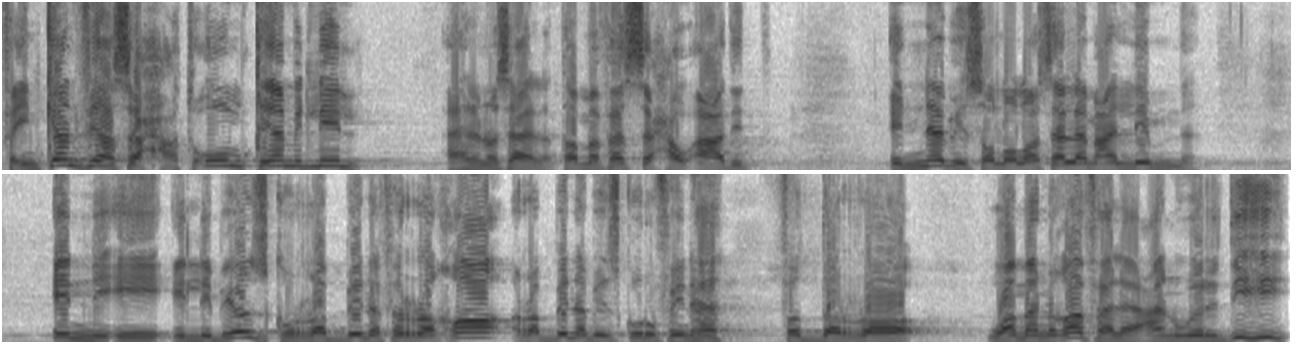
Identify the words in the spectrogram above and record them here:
فإن كان فيها صحة تقوم قيام الليل. أهلا وسهلا. طب ما فيهاش صحة وقعدت. النبي صلى الله عليه وسلم علمنا إن إيه؟ اللي بيذكر ربنا في الرخاء ربنا بيذكره فينها في الضراء. ومن غفل عن ورده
